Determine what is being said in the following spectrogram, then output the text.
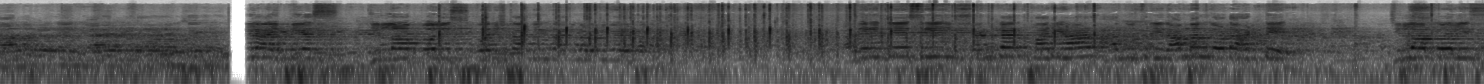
ಮಾತುಗಳನ್ನ ಈ ಕಾರ್ಯಕ್ರಮವನ್ನು ಉದ್ದೇಶಿಸಿ ಐ ಪಿ ಎಸ್ ಜಿಲ್ಲಾ ಪೊಲೀಸ್ ವರಿಷ್ಠಾಧಿಕಾರಿಗಳು ವಿಜಯಪುರ ಅದೇ ರೀತಿ ಶ್ರೀ ಶಂಕರ್ ಮಾರಿಹಾಳ್ ಹಾಗೂ ಶ್ರೀ ರಾಮನ್ಗೌಡ ಹಟ್ಟಿ ಜಿಲ್ಲಾ ಪೊಲೀಸ್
